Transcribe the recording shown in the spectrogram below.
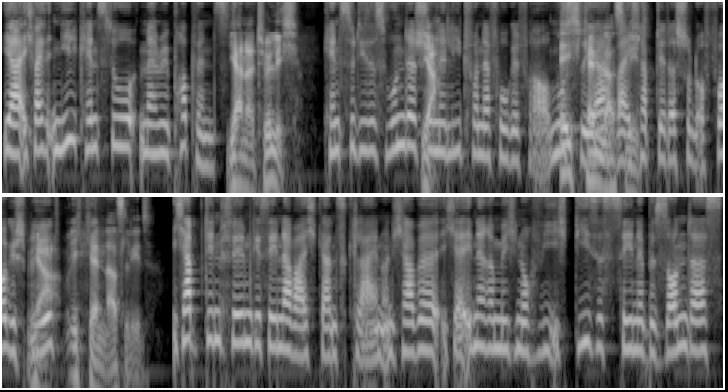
ja, ich weiß, nie kennst du Mary Poppins? Ja, natürlich. Kennst du dieses wunderschöne Ja. Lied von der Vogelfrau? Musst Ich du ja, das weil Lied. ich habe dir das schon oft vorgespielt. Ja, ich kenne das Lied. Ich habe den Film gesehen, da war ich ganz klein und ich habe, ich erinnere mich noch, wie ich diese Szene besonders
